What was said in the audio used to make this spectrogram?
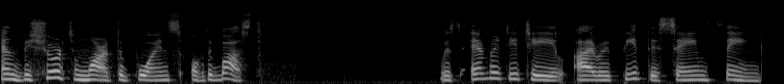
And be sure to mark the points of the bust. With every detail I repeat the same thing.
